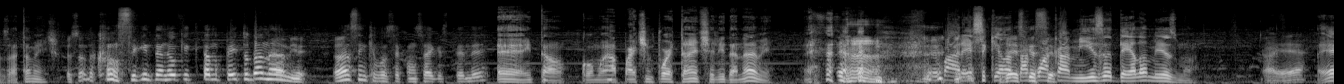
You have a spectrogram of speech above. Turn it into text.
Exatamente. Eu só não consigo entender o que, que tá no peito da Nami. Ansem, que você consegue entender? É, então, como é a parte importante ali da Nami, parece que ela tá com a camisa dela mesma. Ah, é? É,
